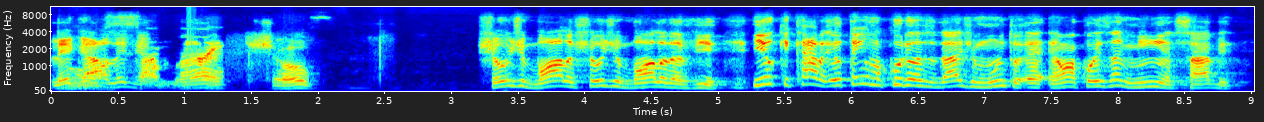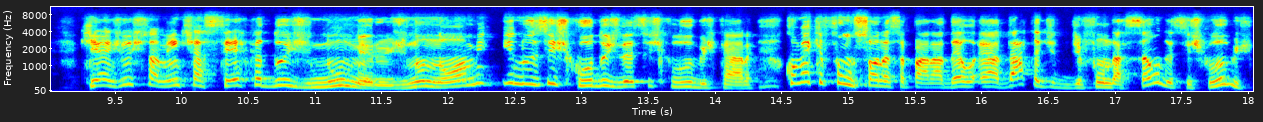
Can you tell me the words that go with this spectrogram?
Legal, Nossa, legal. Mãe. Show. Show de bola, show de bola, Davi. E eu que, cara, eu tenho uma curiosidade muito, é, é uma coisa minha, sabe? Que é justamente acerca dos números no nome e nos escudos desses clubes, cara. Como é que funciona essa parada? É a data de, de fundação desses clubes?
